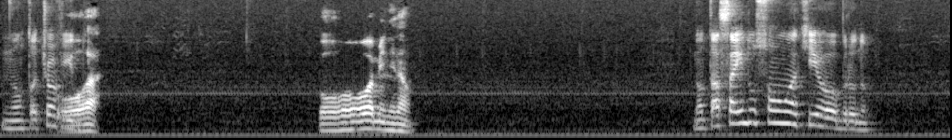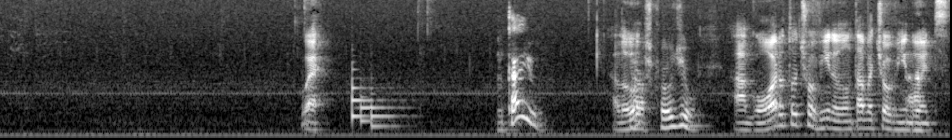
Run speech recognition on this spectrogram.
Não tô te ouvindo. Boa. Boa, meninão. Não tá saindo o som aqui, ô Bruno. Ué, Não caiu. alô? Eu acho que foi o Gil. Agora eu tô te ouvindo, eu não tava te ouvindo Ah. antes.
